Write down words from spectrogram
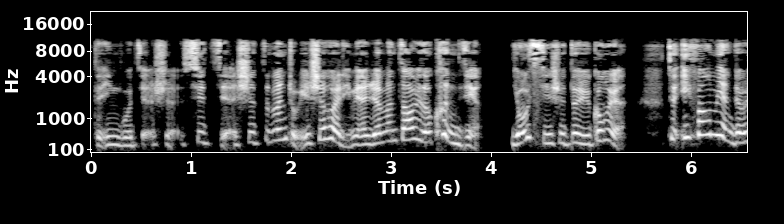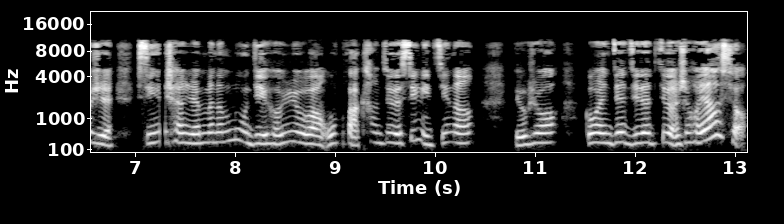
的英国解释，去解释资本主义社会里面人们遭遇的困境，尤其是对于工人，就一方面就是形成人们的目的和欲望无法抗拒的心理机能，比如说工人阶级的基本生活要求。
